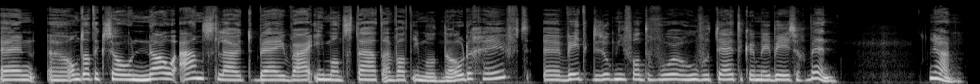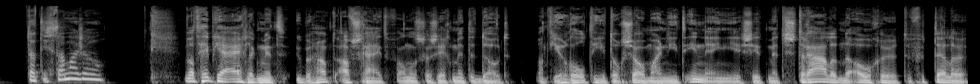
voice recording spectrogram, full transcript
En uh, omdat ik zo nauw aansluit bij waar iemand staat en wat iemand nodig heeft, weet ik dus ook niet van tevoren hoeveel tijd ik ermee bezig ben. Ja, dat is dan maar zo. Wat heb jij eigenlijk met überhaupt afscheid, of anders gezegd met de dood? Want je rolt hier toch zomaar niet in en je zit met stralende ogen te vertellen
